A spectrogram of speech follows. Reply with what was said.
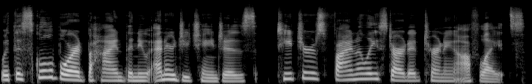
With the school board behind the new energy changes, teachers finally started turning off lights.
